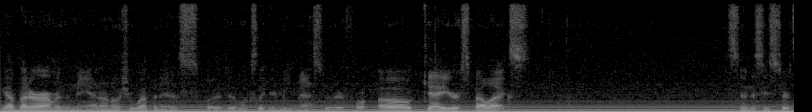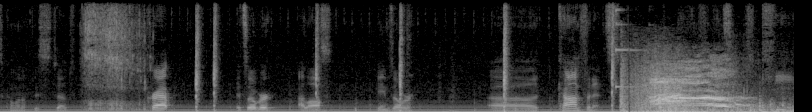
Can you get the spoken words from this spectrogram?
You got better armor than me. I don't know what your weapon is, but it looks like you're meat master. Therefore, okay, you're a spell X. As soon as he starts coming up these steps, crap! It's over. I lost. Game's over. Uh, confidence. Confidence is key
